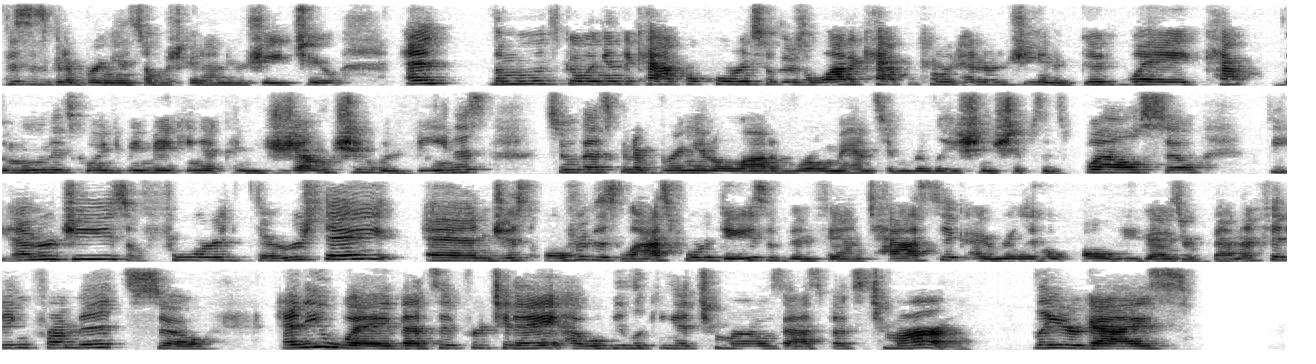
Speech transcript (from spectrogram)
this is going to bring in so much good energy too. And the moon's going into Capricorn, so there's a lot of Capricorn energy in a good way. Cap the moon is going to be making a conjunction with Venus, so that's going to bring in a lot of romance and relationships as well. So the energies for Thursday and just over this last four days have been fantastic. I really hope all of you guys are benefiting from it. So anyway, that's it for today. I will be looking at tomorrow's aspects tomorrow. Later, guys.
